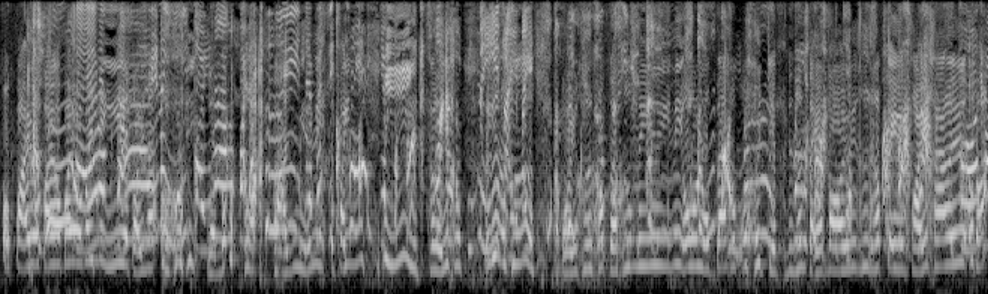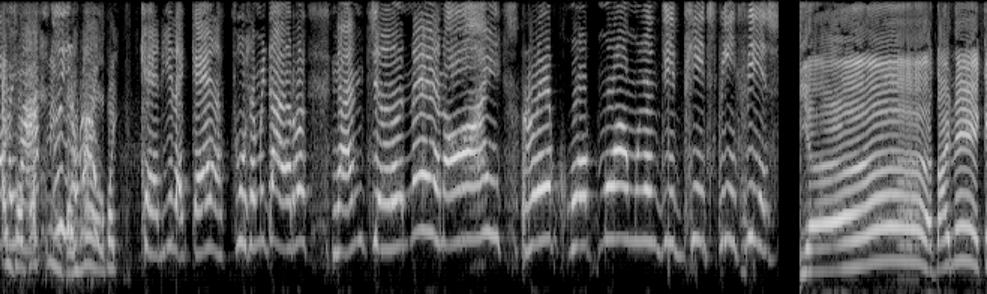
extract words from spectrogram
เอาไปเอาไปเอาไปเอาไปหนีต่อยนะโอ้ยกือบโดนหายหมีนี่เอาไปนี่นี่สยคือนี่คือต่อยคือครับแต่คือมีนี่โอ้หลบได้ครับโอ้ยเจ็บดิฉันเตะต่อยนี่คือครับเตะต่อยค่ะไอ้ตอนพัดนี่ต่อยแม่เข้าไปแค่นี้แหละแกสู้ฉันไม่ได้หรอกงั้นเจอแน่นอนเรียบขวบมัวเมืองดินพีชพีชพี อย่าตายแน่แก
